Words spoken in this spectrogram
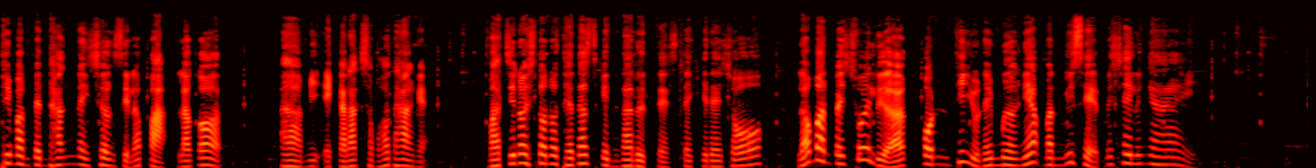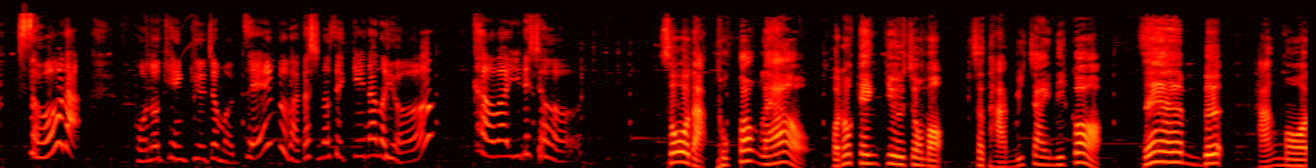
ที่มันเป็นทั้งในเชิงศิลปะ แล้วก็อ่ามีเอกลักษณ์เฉพาะทางเนี่ยมาจิโนฮิโตโนเทตัสเกนินารุเตสเตกิเดโชแล้วมันไปช่วยเหลือคนที่อยู่ในเมืองเนี้ยมันวิเศษไม่ใช่หรือไง そうだこの研究所も全部私の設計なのよかわいいでしょ โซดะถูกต้องแล้วโคโนเกงกิวโจโมะสถานวิจัยนี้ก็ เซมบุทั้งหมด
